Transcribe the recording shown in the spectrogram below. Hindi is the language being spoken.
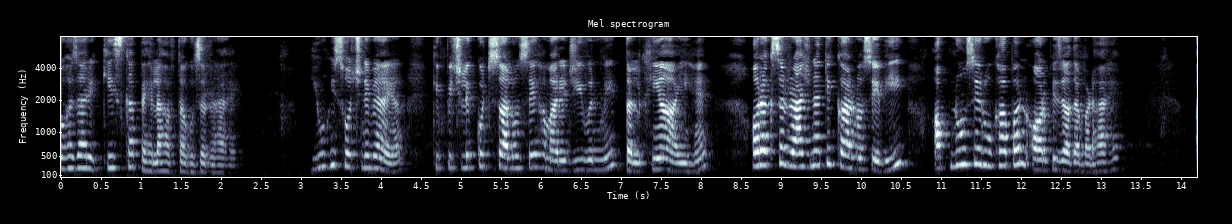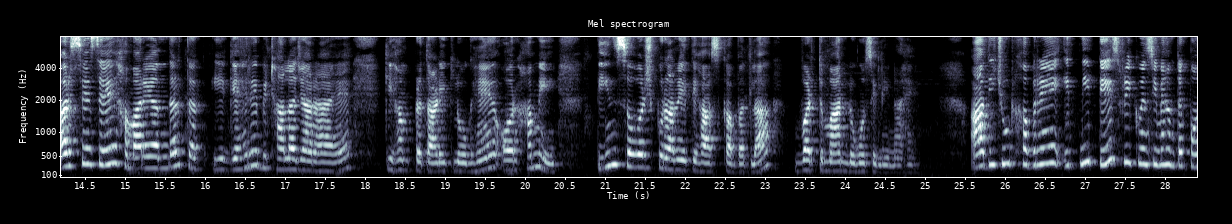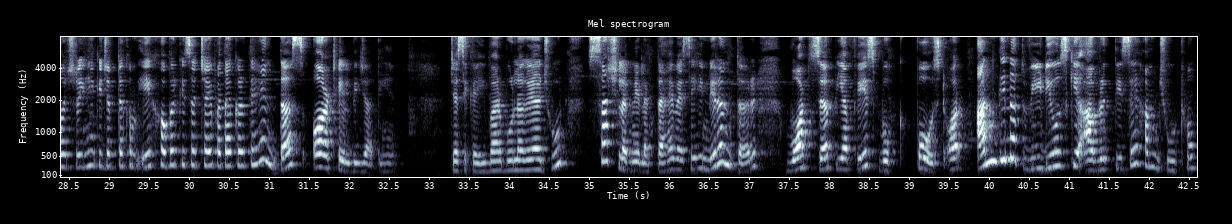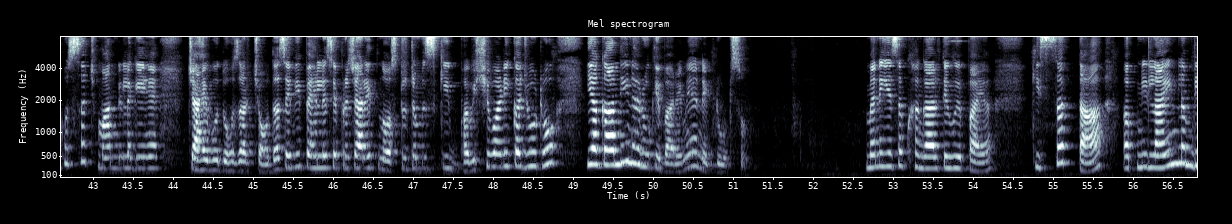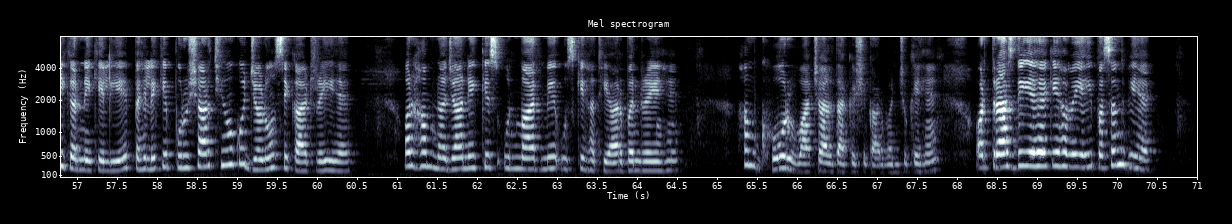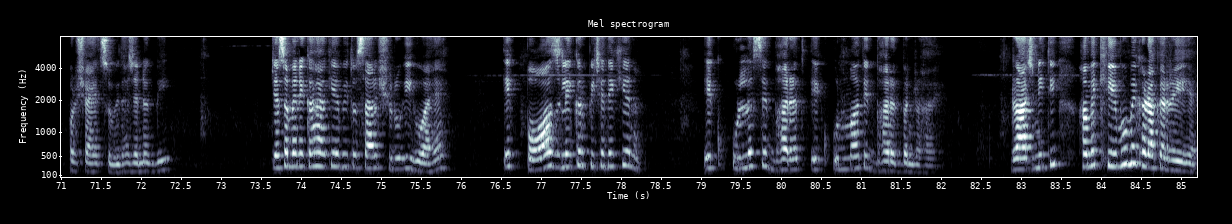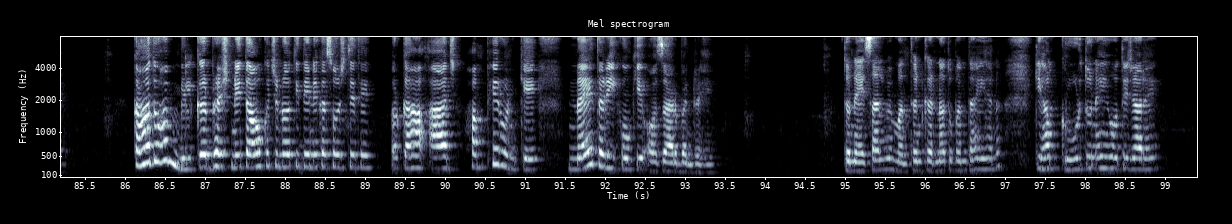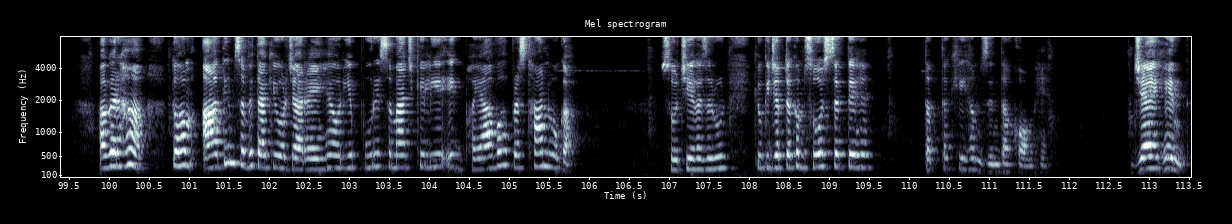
2021 का पहला हफ़्ता गुजर रहा है। यूँ ही सोचने में आया कि पिछले कुछ सालों से हमारे जीवन में तलखियाँ आई हैं और अक्सर राजनीतिक कारणों से भी अपनों से रूखापन और भी ज़्यादा बढ़ा है। अरसे से हमारे अंदर तक ये गहरे बिठाला जा रहा है कि हम प्रताड़ित लोग हैं और हमें 300 वर्ष पुराने इतिहास का बदला वर्तमान लोगों से लेना है। आधी झूठ खबरें इतनी तेज फ्रीक्वेंसी में हम तक पहुँच रही हैं कि जब तक हम एक खबर की सच्चाई पता करते हैं, दस और ठेल दी जाती हैं। जैसे कई बार बोला गया झूठ सच लगने लगता है, वैसे ही निरंतर व्हाट्सएप या फेसबुक पोस्ट और अनगिनत वीडियोस की आवृत्ति से हम झूठों को सच मानने लगे हैं। चाहे वो 2014 से भी पहले से प्रचारित नोस्ट्रोटमस की भविष्यवाणी का झूठ हो या गांधी नेहरू के बारे में एनेक्डोट्स हो। मैंने ये सब खंगालते हुए पाया कि सत्ता अपनी लाइन लंबी करने के लिए पहले के पुरुषार्थियों को जड़ों से काट रही है। और हम न जाने किस उन्माद में उसके हथियार बन रहे हैं। हम घोर वाचालता के शिकार बन चुके हैं और त्रासदी यह है कि हमें यही पसंद भी है और शायद सुविधाजनक भी। जैसा मैंने कहा कि अभी तो साल शुरू ही हुआ है। एक पॉज लेकर पीछे देखिए ना। एक उल्लसित भारत, एक उन्मादित भारत बन रहा है। राजनीति हमें खेमों में खड़ा कर रही है। कहा तो हम मिलकर भ्रष्ट नेताओं को चुनौती देने का सोचते थे और कहा आज हम फिर उनके नए तरीकों के औज़ार बन रहे तो नए साल में मंथन करना तो बनता ही है ना कि हम क्रूर तो नहीं होते जा रहे। अगर हाँ तो हम आदिम सभ्यता की ओर जा रहे हैं और ये पूरे समाज के लिए एक भयावह प्रस्थान होगा। सोचिएगा ज़रूर, क्योंकि जब तक हम सोच सकते हैं, तब तक ही हम ज़िंदा कौम हैं। जय हिंद।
